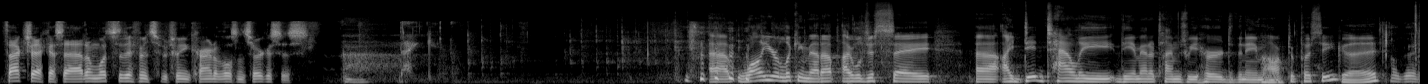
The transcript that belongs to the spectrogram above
Fact check us, Adam. What's the difference between carnivals and circuses? Thank you. Uh, while you're looking that up, I will just say. Uh, I did tally the amount of times we heard the name Octopussy. Good. Oh, good.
